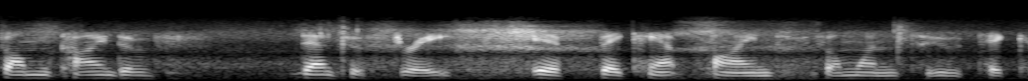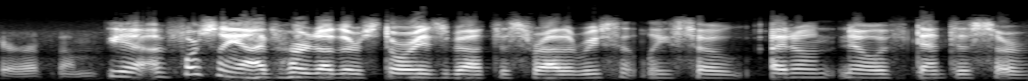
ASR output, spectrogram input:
some kind of dentistry if they can't find someone to take care of them. Yeah, unfortunately, I've heard other stories about this rather recently, so I don't know if dentists are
